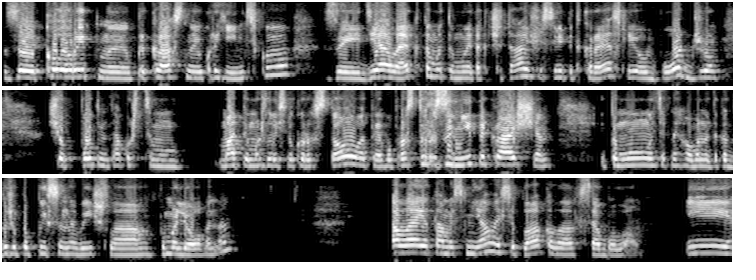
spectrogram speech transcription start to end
з колоритною, прекрасною українською, з діалектами, тому я так читаю, що собі підкреслюю, обводжу, щоб потім також це мати можливість використовувати або просто розуміти краще. І тому ця книга вона така дуже пописана, вийшла, помальована. Але я там і сміялася, і плакала, все було. І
